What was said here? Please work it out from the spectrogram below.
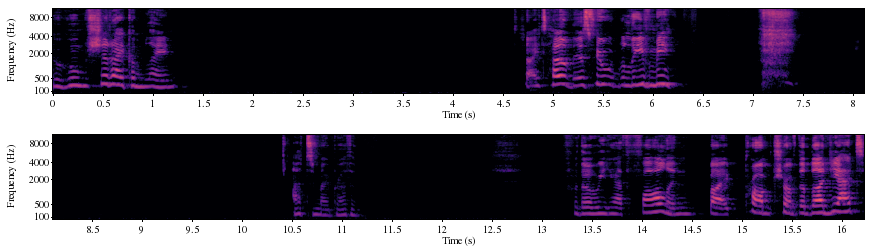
To whom should I complain? Did I tell this, who would believe me? Ah, to my brother. For though he hath fallen by prompture of the blood, yet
